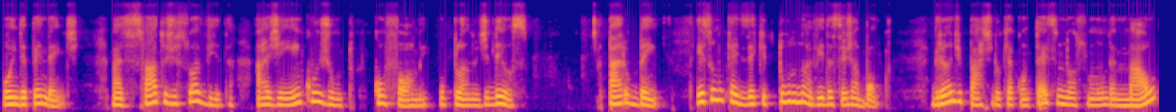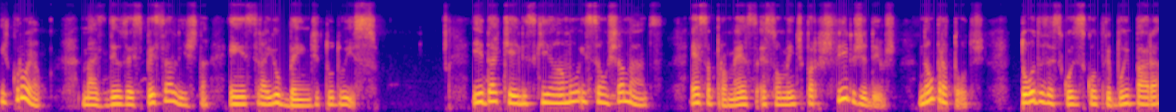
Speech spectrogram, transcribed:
ou independente, mas os fatos de sua vida agem em conjunto conforme o plano de Deus. Para o bem. Isso não quer dizer que tudo na vida seja bom. Grande parte do que acontece no nosso mundo é mal e cruel, mas Deus é especialista em extrair o bem de tudo isso e daqueles que amam e são chamados. Essa promessa é somente para os filhos de Deus, não para todos. Todas as coisas contribuem para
